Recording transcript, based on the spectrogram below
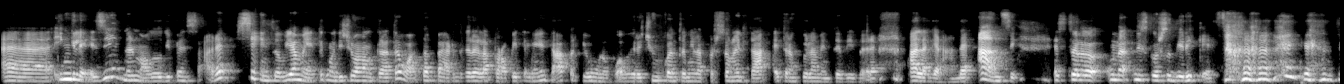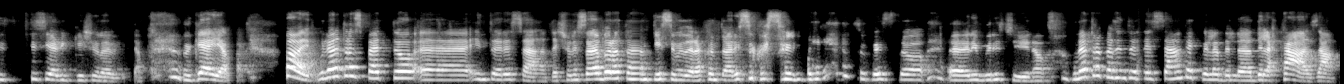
eh, inglesi nel modo di pensare, senza ovviamente, come dicevo anche l'altra volta, perdere la propria italianità, perché uno può avere 50.000 personalità e tranquillamente vivere alla grande. Anzi, è solo un discorso di ricchezza, che ti, ti si arricchisce la vita. Ok? Poi un altro aspetto eh, interessante, ce ne sarebbero tantissime da raccontare su questo, su questo eh, libricino. Un'altra cosa interessante è quella del, della casa,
